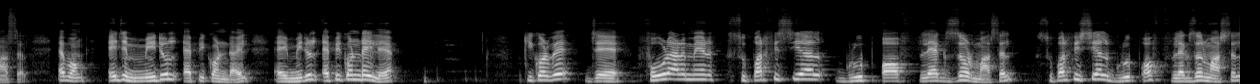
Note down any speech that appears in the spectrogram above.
মাসেল এবং এই যে মিডল অ্যাপিকন্ডাইল এই মিডল অ্যাপিকন্ডাইলে কি করবে? যে ফোর আর্মের superficial group of flexor muscle superficial group of flexor muscle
